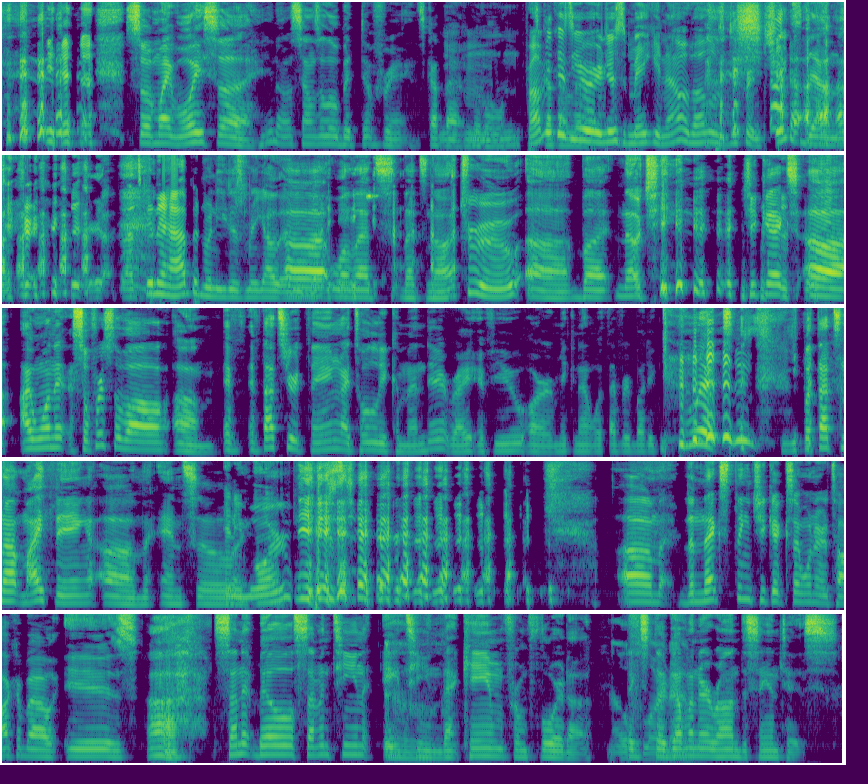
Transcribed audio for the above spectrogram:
Yeah. so my voice, uh, you know, sounds a little bit different. It's got that little. Mhm. Probably because you were just making out with all those different chicks down there. That's gonna happen when you just make out with Uh, well, that's that's not true. Uh, but no, Chi- Chikex. Uh, I want to. So first of all, um, if if that's your thing, I totally commend it. Right? If you are making out with everybody, do it. Yeah. but that's not my thing. Um, and so anymore. um, the next thing, Chikex, I wanted to talk about is uh, Senate Bill 1718 that came from Florida. No, Thanks Florida. to Governor Ron DeSantis.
